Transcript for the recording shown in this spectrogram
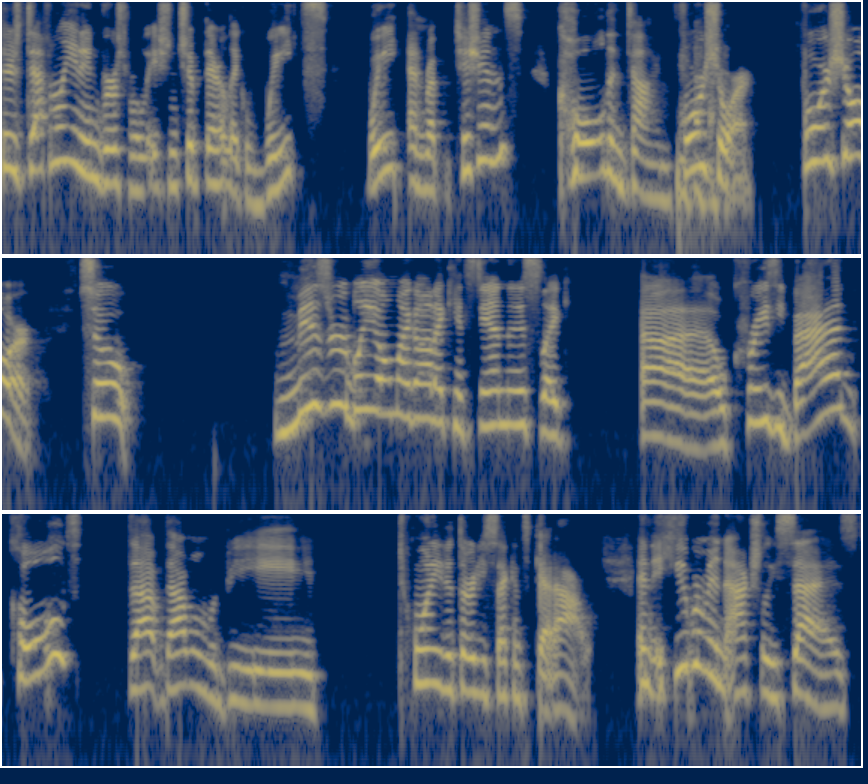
there's definitely an inverse relationship there like weights weight and repetitions cold and time for sure for sure. So miserably oh my god i can't stand this like uh crazy bad cold that that one would be 20 to 30 seconds get out. And huberman actually says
